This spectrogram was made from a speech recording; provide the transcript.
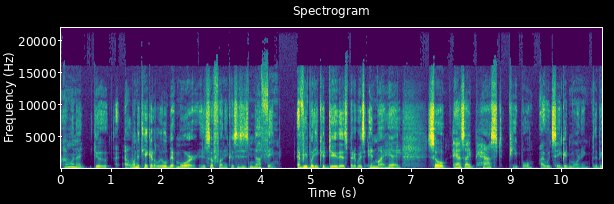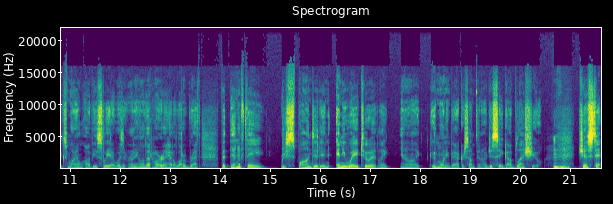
I want to do I want to take it a little bit more. It's so funny because this is nothing. Everybody could do this, but it was in my head. So as I passed people, I would say good morning with a big smile. Obviously, I wasn't running all that hard. I had a lot of breath. But then if they responded in any way to it, like, you know, like good morning back or something, I would just say, God bless you. Just to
